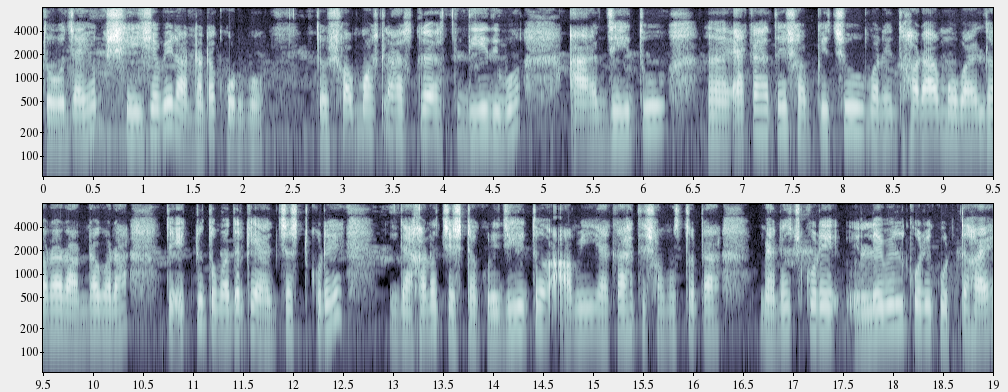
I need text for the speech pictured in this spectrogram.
তো যাই হোক, সেই হিসেবেই রান্নাটা করব। তো সব মশলা আস্তে আস্তে দিয়ে দিব। আর যেহেতু একা হাতে সব কিছু মানে ধরা মোবাইল ধরা, রান্না করা, তো একটু তোমাদেরকে অ্যাডজাস্ট করে দেখানোর চেষ্টা করি। যেহেতু আমি একা হাতে সমস্তটা ম্যানেজ করে লেভেল করে করতে হয়,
